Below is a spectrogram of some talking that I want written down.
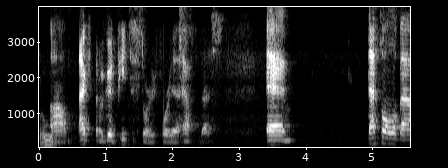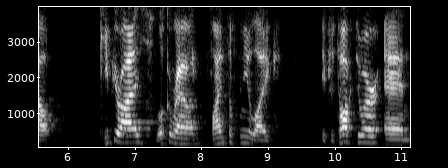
Um, I actually have a good pizza story for you after this. And that's all about keep your eyes, look around, find something you like. If you talk to her and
